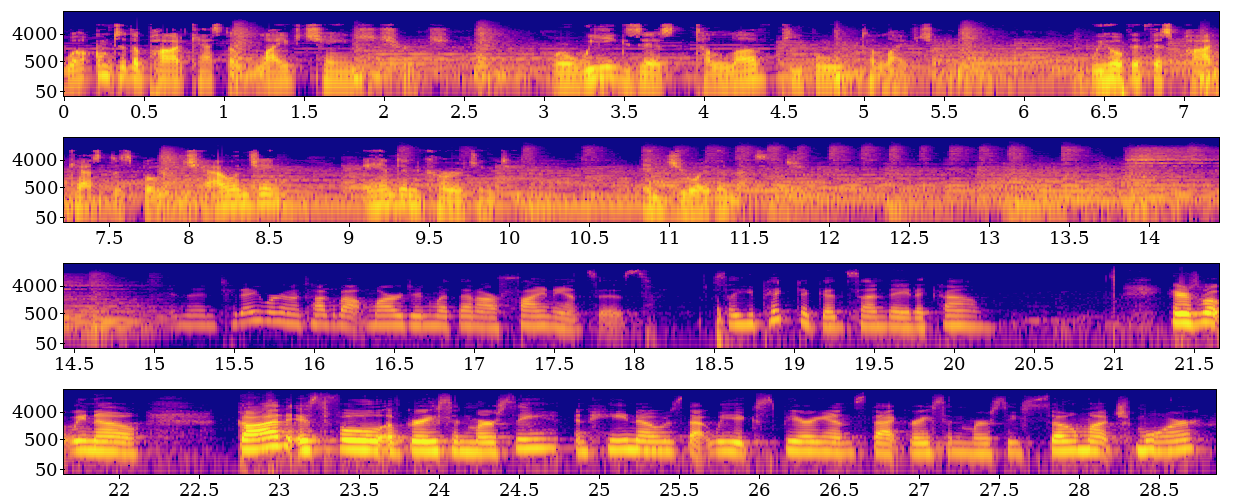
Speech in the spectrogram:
Welcome to the podcast of Life Change Church, where we exist to love people to life change. We hope that this podcast is both challenging and encouraging to you. Enjoy the message. And then today we're going to talk about margin within our finances. So you picked a good Sunday to come. Here's what we know God is full of grace and mercy, and He knows that we experience that grace and mercy so much more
